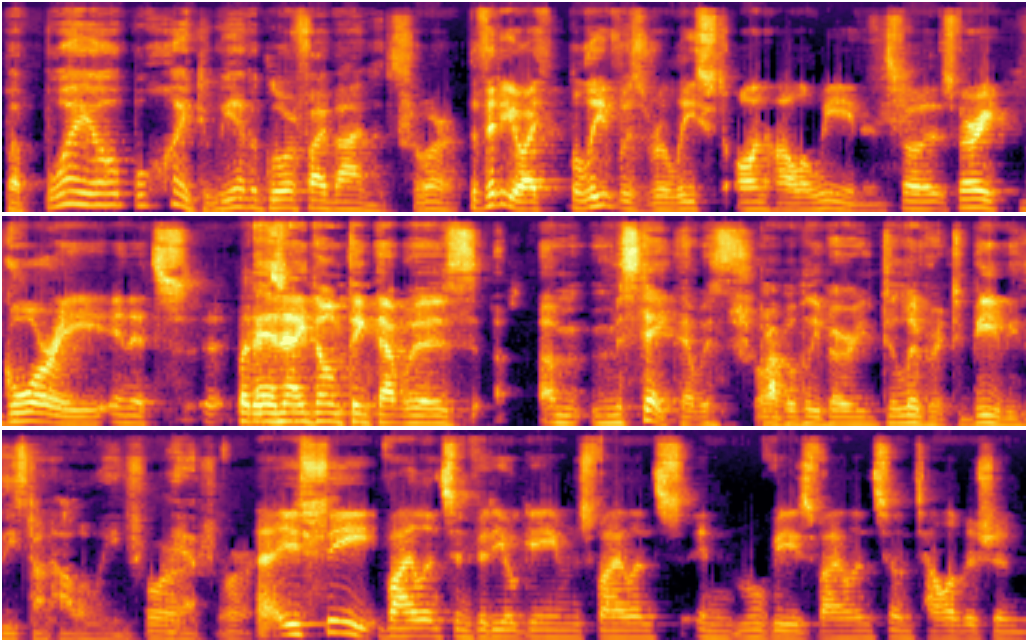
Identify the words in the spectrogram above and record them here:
But boy, oh boy, do we ever glorify violence. Sure. The video, I believe, was released on Halloween. And so it was very gory in its. Uh, but and I don't think that was a mistake that was sure. probably very deliberate to be released on Halloween. Sure, yeah. sure. Uh, you see violence in video games, violence in movies, violence on television,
